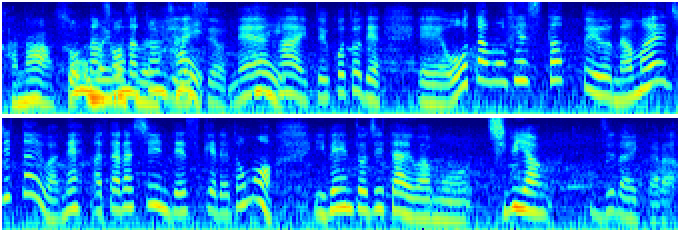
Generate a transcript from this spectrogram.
かな。そんなそんな感じですよね。はい、はい、ということで、えー、オータムフェスタという名前自体はね新しいんですけれどもイベント自体はもうちびヤン時代から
